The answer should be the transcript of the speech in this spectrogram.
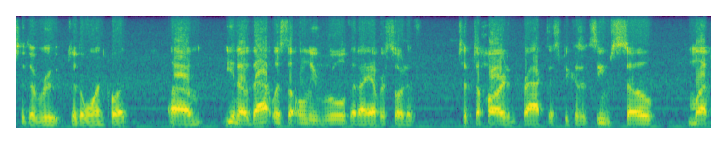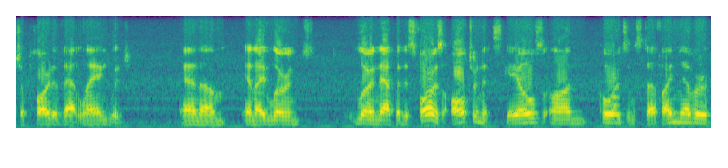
to the root to the one chord. Um, you know that was the only rule that I ever sort of took to heart and practice because it seems so much a part of that language, and um, and I learned learned that. But as far as alternate scales on chords and stuff, I never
